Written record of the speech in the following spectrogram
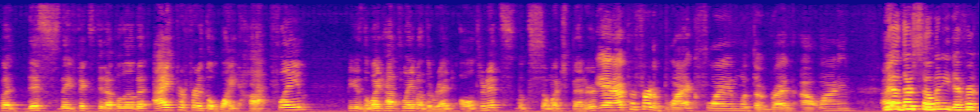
But this, they fixed it up a little bit. I prefer the white hot flame because the white hot flame on the red alternates looks so much better. Yeah, and I prefer the black flame with the red outlining. Yeah, I- there's so many different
